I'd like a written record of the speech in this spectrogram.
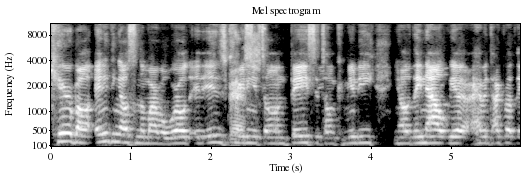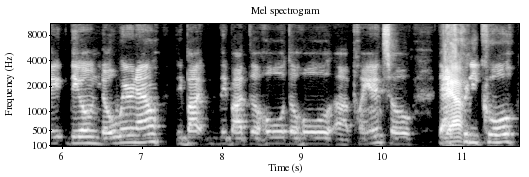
care about anything else in the Marvel world. It is creating Yes. its own base, its own community. You know, they now we haven't talked about they they own Knowhere now. They bought they bought the whole the whole uh, planet, so that's Yeah. pretty cool.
